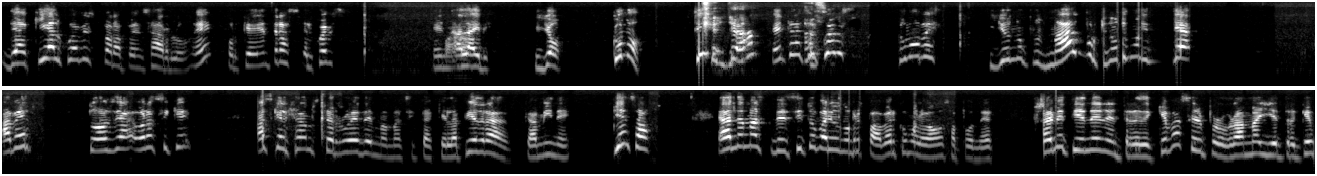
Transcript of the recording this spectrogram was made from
de aquí al jueves para pensarlo, ¿eh? Porque entras el jueves en, Wow. al aire. Y yo, ¿cómo? Que ya. Entras el jueves. ¿Cómo ves? Y yo, no, pues mal, porque no tengo ni idea. A ver, todavía, ahora sí que haz que el hámster ruede, mamacita, que la piedra camine. Piensa. Ah, nada más necesito varios nombres para ver cómo le vamos a poner. Pues ahí me tienen entre de qué va a ser el programa y entre qué,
